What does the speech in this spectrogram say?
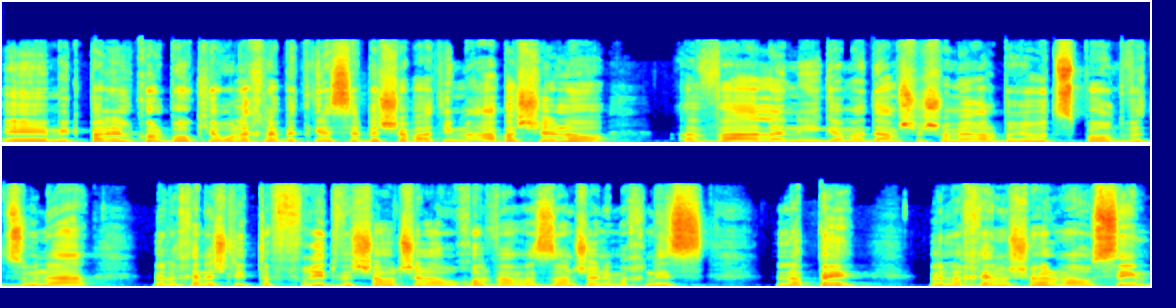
אה, מתפלל כל בוקר, הולך לבית כנסת בשבת עם אבא שלו, אבל אני גם אדם ששומר על בריאות ספורט ותזונה, ולכן יש לי תפריט ושעות של הארוחות והמזון שאני מכניס לפה, ולכן הוא שואל מה עושים.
